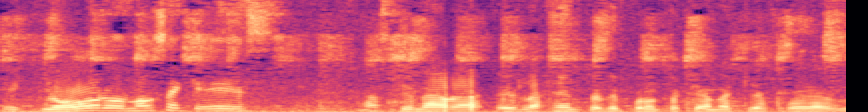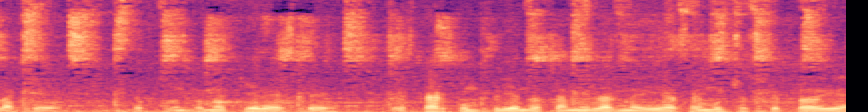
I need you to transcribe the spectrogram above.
de cloro, no sé qué es. Más que nada es la gente de pronto que anda aquí afuera la que de pronto no quiere este, estar cumpliendo también las medidas. Hay muchos que todavía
